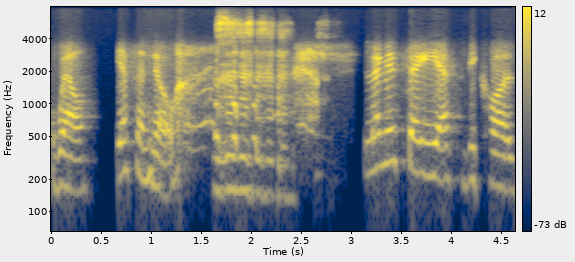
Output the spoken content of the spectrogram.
Well, yes and no. Let me say yes because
